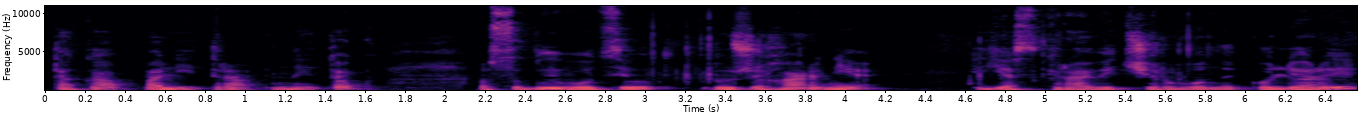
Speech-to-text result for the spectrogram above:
така палітра ниток. Особливо ці от дуже гарні яскраві червоні кольори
